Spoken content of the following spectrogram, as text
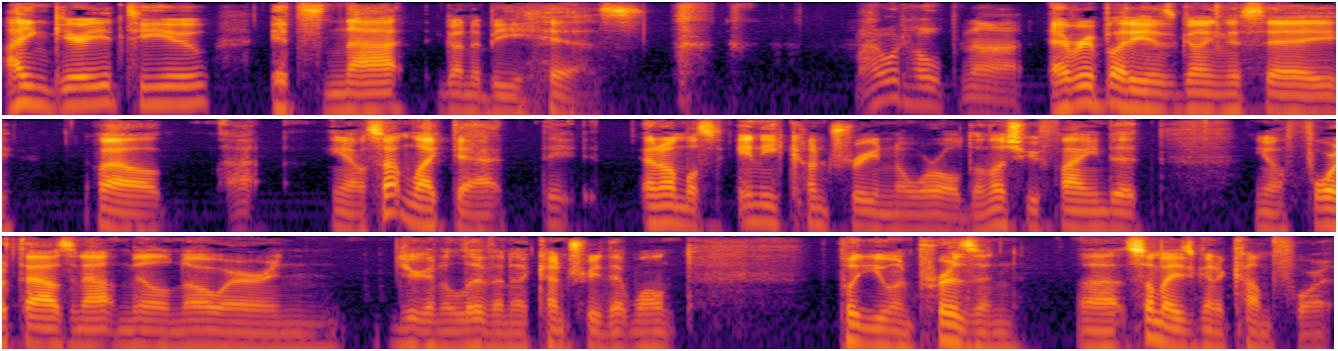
I can guarantee you, it's not going to be his. I would hope not. Everybody is going to say, well, uh, you know, something like that. They, in almost any country in the world, unless you find it, you know, four thousand out in the middle of nowhere, and you're going to live in a country that won't put you in prison, uh, somebody's going to come for it.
